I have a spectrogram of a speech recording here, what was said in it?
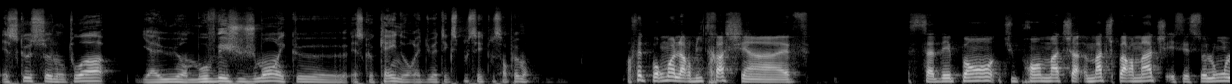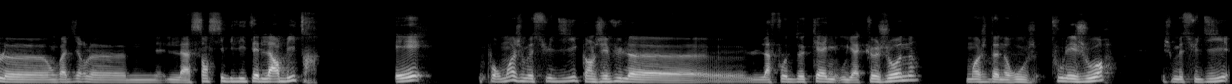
est-ce que selon toi, il y a eu un mauvais jugement et que est-ce que Kane aurait dû être expulsé tout simplement? En fait, pour moi, l'arbitrage, c'est un. Ça dépend. Tu prends match, par match et c'est selon le, on va dire la sensibilité de l'arbitre. Et pour moi, je me suis dit quand j'ai vu le, la faute de Kane où il y a que jaune, moi je donne rouge tous les jours. Je me suis dit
